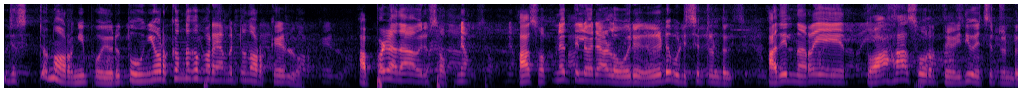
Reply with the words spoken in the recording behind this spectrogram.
ജസ്റ്റ് ഒന്ന് ഉറങ്ങിപ്പോയി. ഒരു തൂങ്ങി ഉറക്കം എന്നൊക്കെ പറയാൻ പറ്റുന്ന ഉറക്കേ ഉള്ളൂ. അപ്പോഴതാ ഒരു സ്വപ്നം. ആ സ്വപ്നത്തിൽ ഒരാൾ ഒരു ഏട് പിടിച്ചിട്ടുണ്ട്. അതിൽ നിറയെ ത്വാഹ സൂറത്ത് എഴുതി വെച്ചിട്ടുണ്ട്.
